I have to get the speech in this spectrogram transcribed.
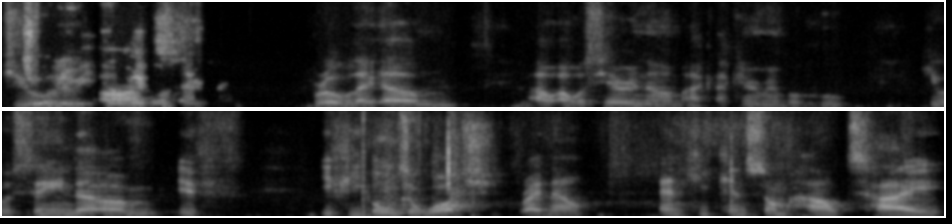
jewelry. Tell me about that. bro. Like um, I, I was hearing um, I, I can't remember who. he was saying that um, if if he owns a watch right now and he can somehow tie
